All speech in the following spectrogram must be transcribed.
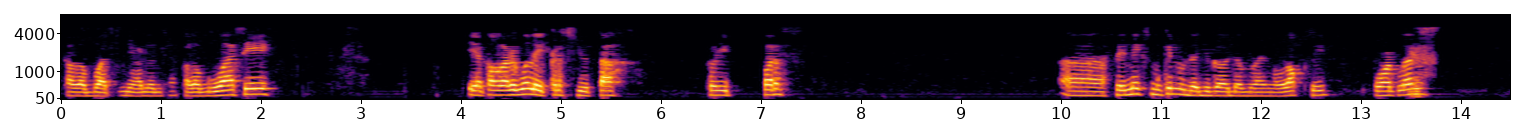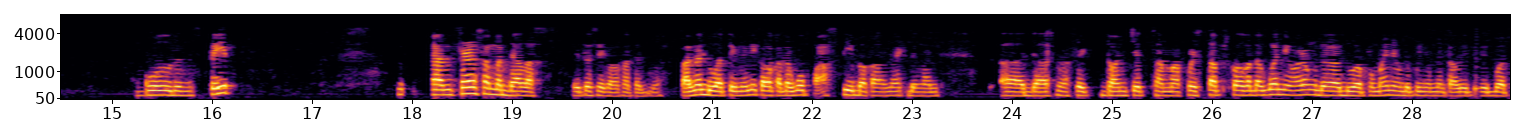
kalau buat New Orleans. Kalau gua sih ya kalau gua Lakers, Utah, Clippers, uh, Phoenix mungkin udah juga udah mulai ngelock sih. Portland, Yes. Golden State, Denver sama Dallas itu sih kalau kata gue. Karena dua tim ini kalau kata gue pasti bakal naik dengan uh, Dallas Mavericks, Doncic sama Kristaps. Kalau kata gue nih orang udah dua pemain yang udah punya mentality buat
